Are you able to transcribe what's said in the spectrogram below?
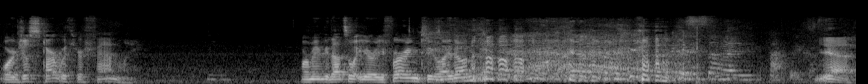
or just start with your family. Or maybe that's what you're referring to, I don't know. This is someone halfway across. Yeah.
